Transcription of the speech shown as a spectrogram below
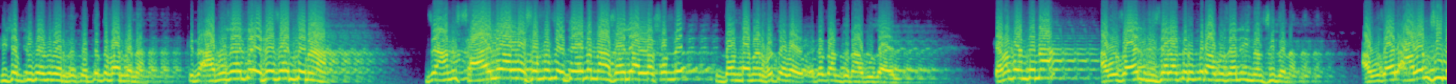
হিসাব কীভাবে করবে? করতে তো পারবে না। কিন্তু আবু জাহেল তো এটা জানতো না যে আমি চাইলে আল্লাহর সামনে যেতে হবে, না চাইলে আল্লাহর সামনে দণ্ডামের হতে হবে। এটা জানতো না আবু জাহেল। কেন জানতো না? আবু জাহেল রিসালাতের উপর আবু জাহেল ইমান ছিল না আবু জাহেল আলম ছিল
